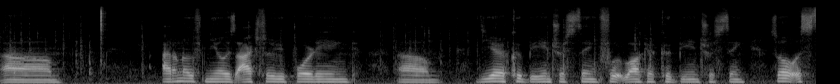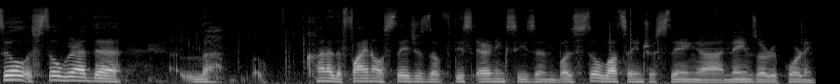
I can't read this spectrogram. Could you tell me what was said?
Um, I don't know if NIO is actually reporting. Um, Deere could be interesting. Foot Locker could be interesting. So still, still we're at the kind of the final stages of this earning season, but still lots of interesting uh, names are reporting.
